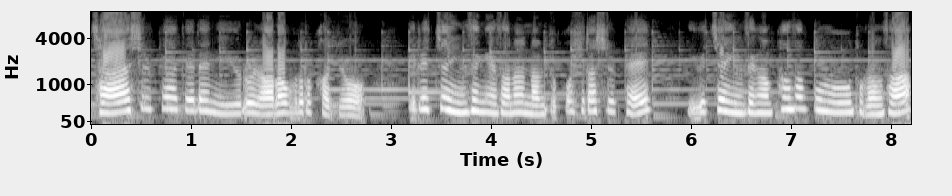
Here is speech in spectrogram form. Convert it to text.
자, 실패하게 된 이유를 알아보도록 하죠. 1회차 인생에서는 남주꽃이다 실패, 2회차 인생은 판사품으로 돌연사,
